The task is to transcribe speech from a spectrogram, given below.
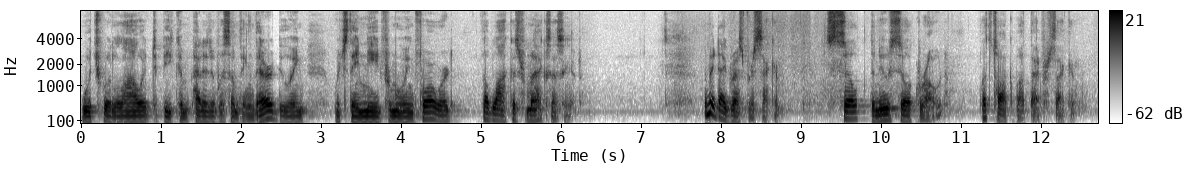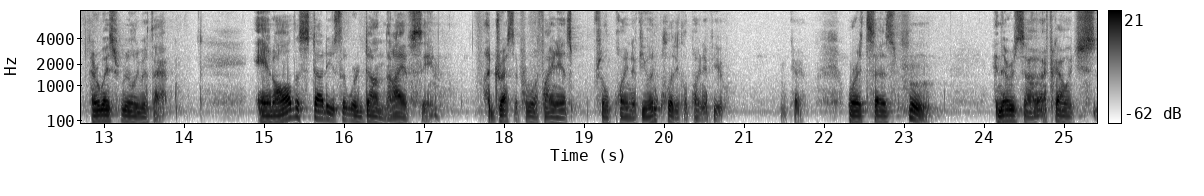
which would allow it to be competitive with something they're doing, which they need for moving forward, they'll block us from accessing it. Let me digress for a second. Silk, the new Silk Road. Let's talk about that for a second. Everybody's familiar with that. And all the studies that were done that I have seen address it from a financial point of view and political point of view. Okay? Where it says, hmm, and there was, a, I forgot which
